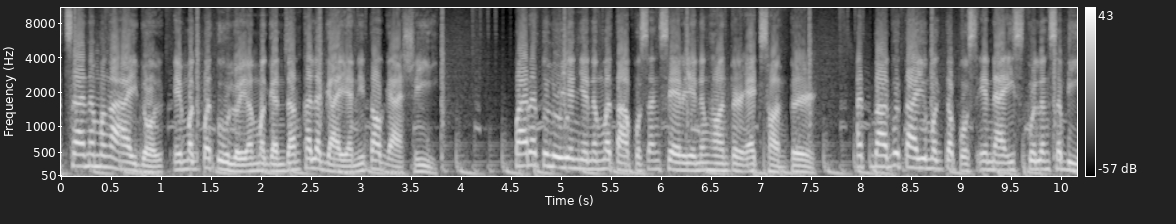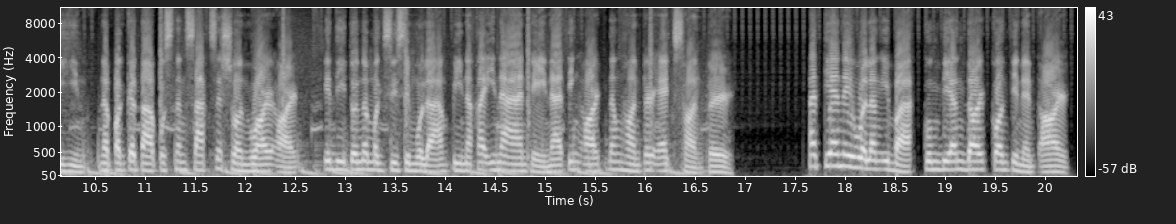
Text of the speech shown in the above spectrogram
At sana mga idol, e magpatuloy ang magandang kalagayan ni Togashi. Para tuluyan niya nang matapos ang serye ng Hunter x Hunter. At bago tayo magtapos e nais ko lang sabihin, na pagkatapos ng Succession War arc, e dito na magsisimula ang pinaka-inaantay nating arc ng Hunter x Hunter. At yan ay walang iba, kundi ang Dark Continent arc.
